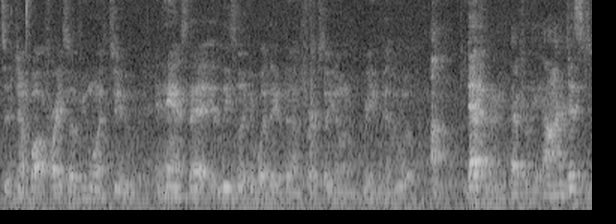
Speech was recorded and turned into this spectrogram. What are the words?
to, to jump off, right? So if you want to enhance that, at least look at what they've done first, so you don't reinvent the wheel. Uh, definitely, definitely. Um, just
